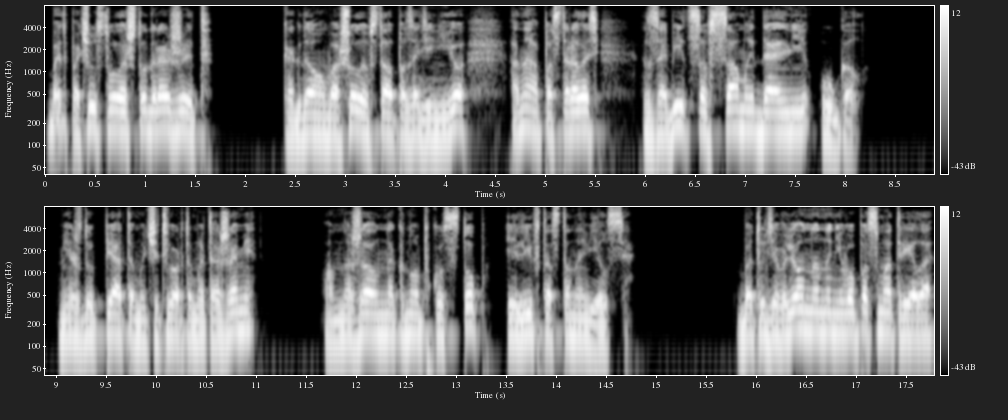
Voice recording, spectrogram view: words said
Бет почувствовала, что дрожит. Когда он вошел и встал позади нее, она постаралась забиться в самый дальний угол. Между пятым и четвертым этажами он нажал на кнопку «Стоп», и лифт остановился. Бет удивленно на него посмотрела,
